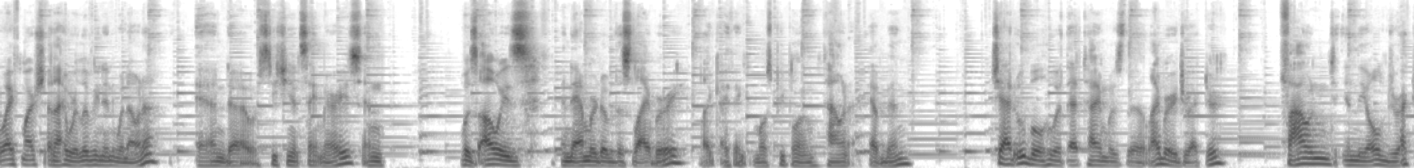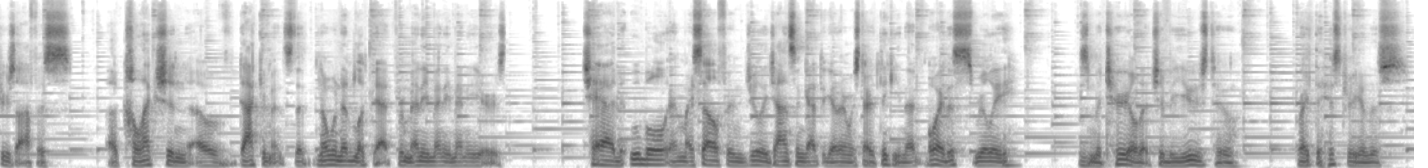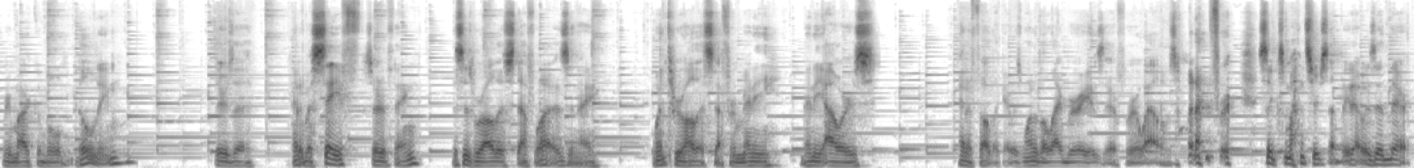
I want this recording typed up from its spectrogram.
My wife Marcia and I were living in Winona and uh, was teaching at St. Mary's and was always enamored of this library, like I think most people in town have been. Chad Ubel, who at that time was the library director, found in the old director's office a collection of documents that no one had looked at for many, many, many years. Chad Ubel and myself and Julie Johnson got together and we started thinking that, boy, this really is material that should be used to write the history of this remarkable building. There's a kind of a safe sort of thing. This is where all this stuff was. And I went through all that stuff for many, many hours. Kind of felt like I was one of the librarians there for a while. I was went on for six months or something. I was in there.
